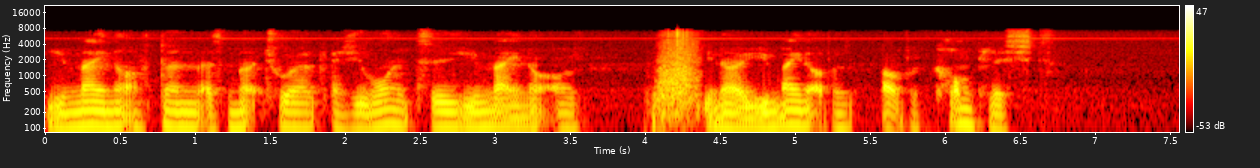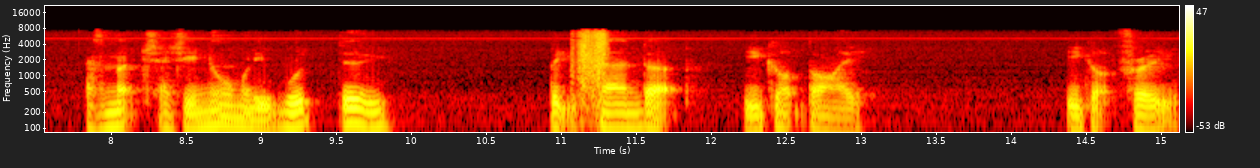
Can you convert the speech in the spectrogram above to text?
You may not have done as much work as you wanted to. You may not have, you know, you may not have, accomplished as much as you normally would do. But you turned up. You got by you got through.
